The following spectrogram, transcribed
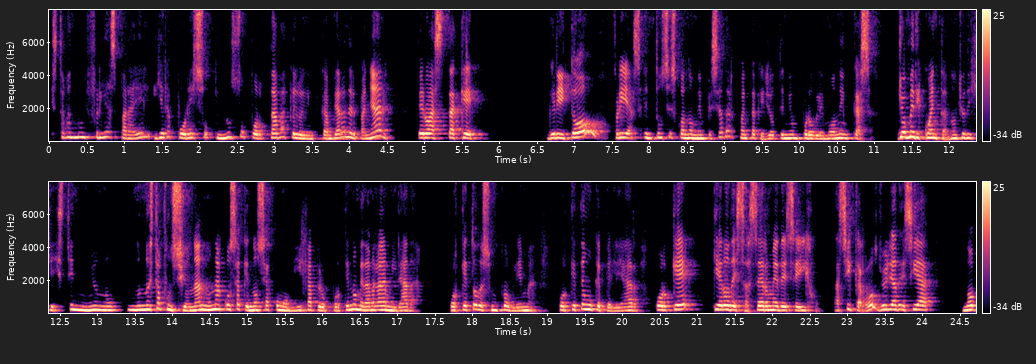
estaban muy frías para él y era por eso que no soportaba que lo cambiaran el pañal. Pero hasta que gritó frías, entonces cuando me empecé a dar cuenta que yo tenía un problemón en casa, yo me di cuenta, ¿no? Yo dije, este niño no, no, está funcionando, una cosa que no sea como mi hija, pero ¿por qué no me da la mirada? ¿Por qué todo es un problema? ¿Por qué tengo que pelear? ¿Por qué quiero deshacerme de ese hijo? Así, Carlos, yo ya decía, no,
